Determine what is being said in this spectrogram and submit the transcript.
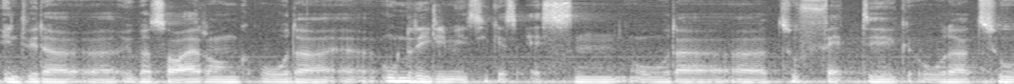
Entweder äh, Übersäuerung oder äh, unregelmäßiges Essen oder äh, zu fettig oder zu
